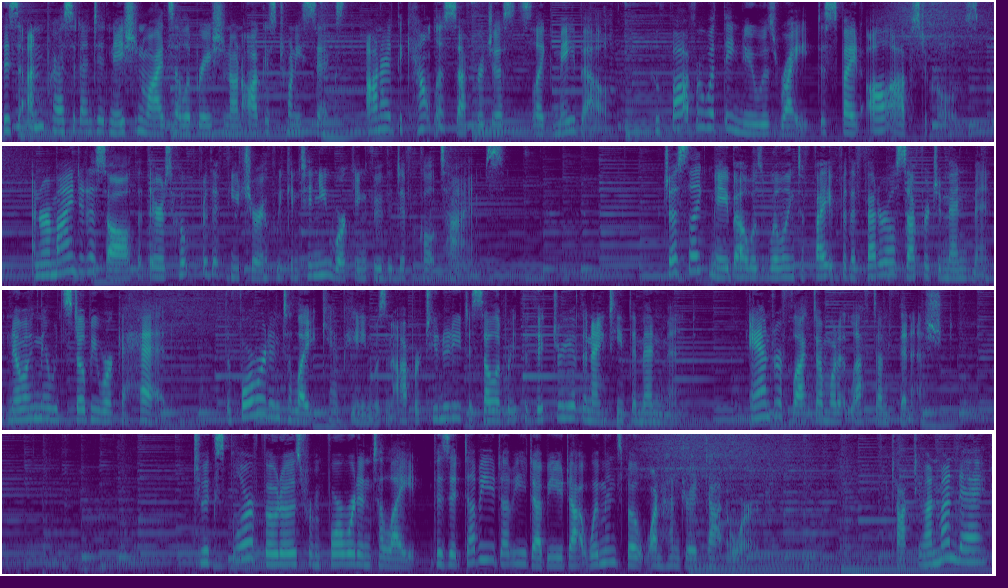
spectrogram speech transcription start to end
This unprecedented nationwide celebration on August 26th honored the countless suffragists like Mabel who fought for what they knew was right despite all obstacles, and reminded us all that there is hope for the future if we continue working through the difficult times. Just like Mabel was willing to fight for the federal suffrage amendment, knowing there would still be work ahead, the Forward into Light campaign was an opportunity to celebrate the victory of the 19th Amendment and reflect on what it left unfinished. To explore photos from Forward into Light, visit www.womensvote100.org. Talk to you on Monday.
